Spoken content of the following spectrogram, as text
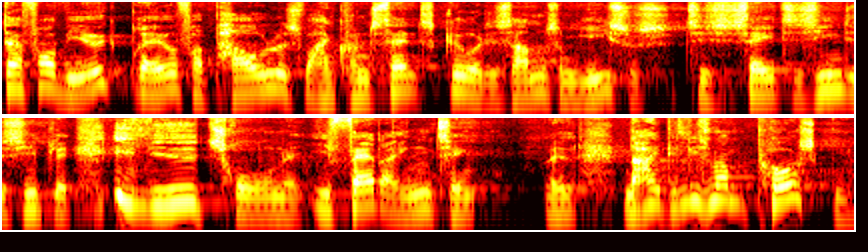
der får vi jo ikke breve fra Paulus, hvor han konstant skriver det samme, som Jesus til, sagde til sine disciple. I lidetroende, I fatter ingenting. Vel? Nej, det er ligesom om påsken.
